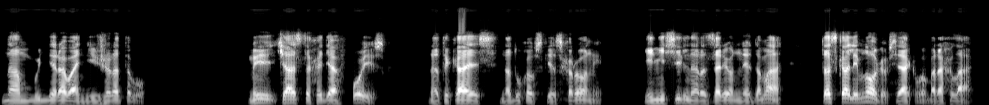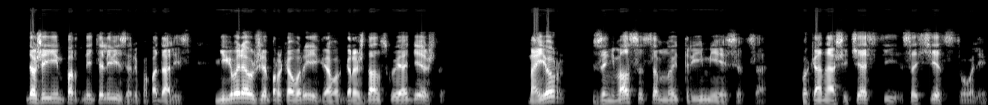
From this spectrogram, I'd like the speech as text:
на амбудирование и жратву. Мы, часто ходя в поиск, натыкаясь на духовские схроны, и не сильно разоренные дома таскали много всякого барахла. Даже импортные телевизоры попадались, не говоря уже про ковры и гражданскую одежду. Майор занимался со мной три месяца, пока наши части соседствовали,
